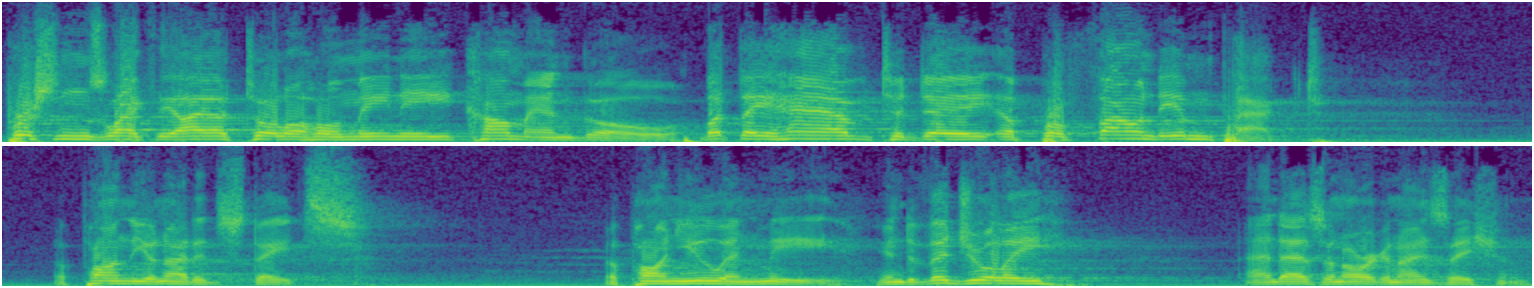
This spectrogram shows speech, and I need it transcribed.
Persons like the Ayatollah Khomeini come and go, but they have today a profound impact upon the United States, upon you and me, individually and as an organization.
